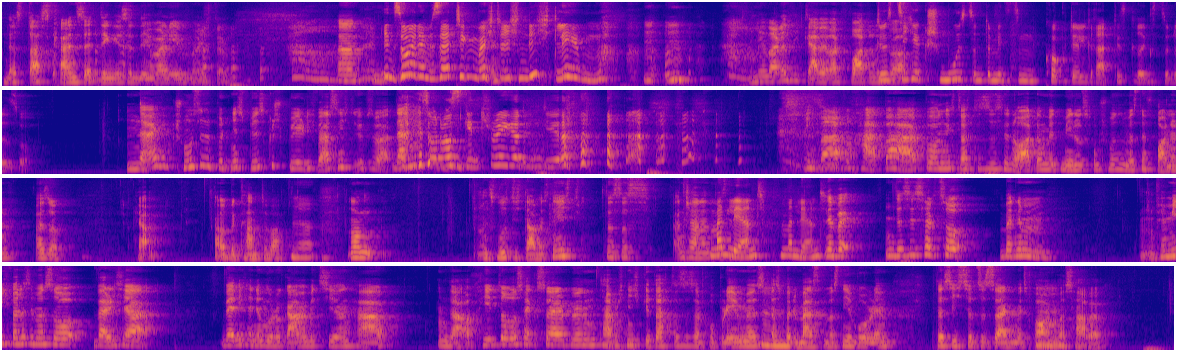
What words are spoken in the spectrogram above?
dass das kein Setting ist, in dem er leben möchte. Ähm, In so einem Setting möchte ich nicht leben. mir war das nicht klar, wir waren fort und Du hast sicher geschmust und damit du einen Cocktail gratis kriegst oder so. Nein, ich habe geschmust, es Britney Spears gespielt, ich weiß nicht, es war, nein, Es hat was getriggert in dir. ich war einfach hyper, hyper und ich dachte, das ist in Ordnung mit Mädels rumschmusen, weil es eine Freundin, also, ja, aber Bekannte war. Ja. Und das wusste ich damals nicht, dass das anscheinend... Man lernt, man lernt. Ja, weil das ist halt so, bei dem, für mich war das immer so, weil ich ja, wenn ich eine monogame Beziehung habe und da auch heterosexuell bin, habe ich nicht gedacht, dass es ein Problem ist. Also bei den meisten war es nie ein Problem, dass ich sozusagen mit Frauen was habe.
